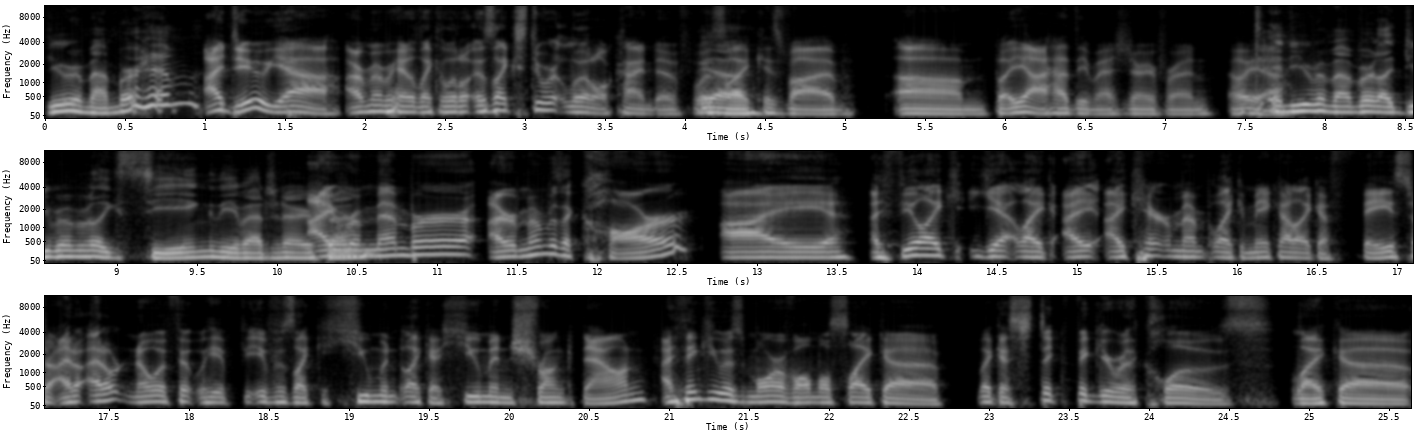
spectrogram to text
Do you remember him? i do yeah i remember he had like a little it was like stuart little kind of was Yeah. like his vibe um but yeah i had the imaginary friend oh yeah And you remember, like, do you remember, like, seeing the imaginary I remember I remember the car. I I feel like yeah, like I I can't remember like make out like a face or I don't I don't know if it if it was like a human like a human shrunk down. I think he was more of almost like a like a stick figure with clothes, like uh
